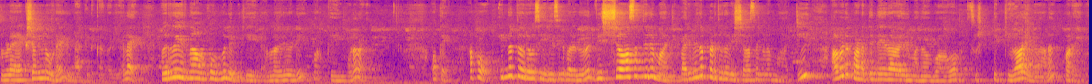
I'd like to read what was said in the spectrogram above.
നമ്മളെ ആക്ഷനിലൂടെ ഉണ്ടാക്കിയെടുക്കാൻ കഴിയും അല്ലേ? വെറുതെ ഇരുന്നാൽ നമുക്ക് ഒന്നും ലഭിക്കുകയില്ല. നമ്മൾ അതിനുവേണ്ടി വർക്ക് ചെയ്യും കൂടെ വേണം. ഓക്കെ അപ്പോൾ ഇന്നത്തെ ഒരു സീരീസിൽ പറയുന്നത് വിശ്വാസത്തിനെ മാറ്റി പരിമിതപ്പെടുത്തുന്ന വിശ്വാസങ്ങളെ മാറ്റി അവിടെ പണത്തിന്റെതായ ഒരു മനോഭാവം സൃഷ്ടിക്കുക എന്നാണ് പറയുന്നത്.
